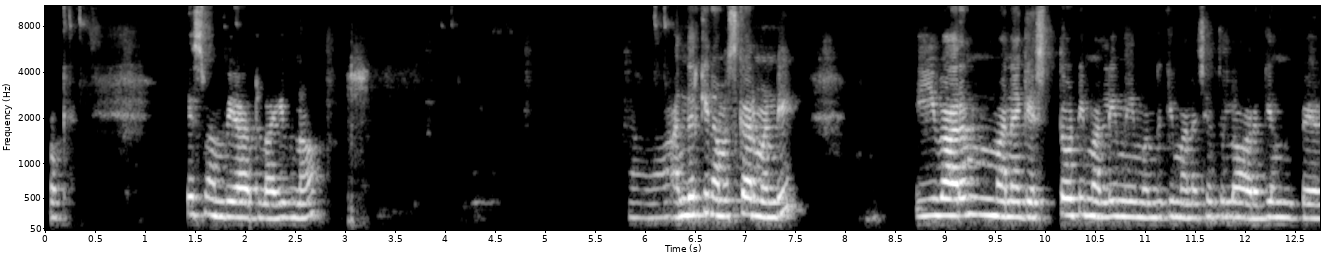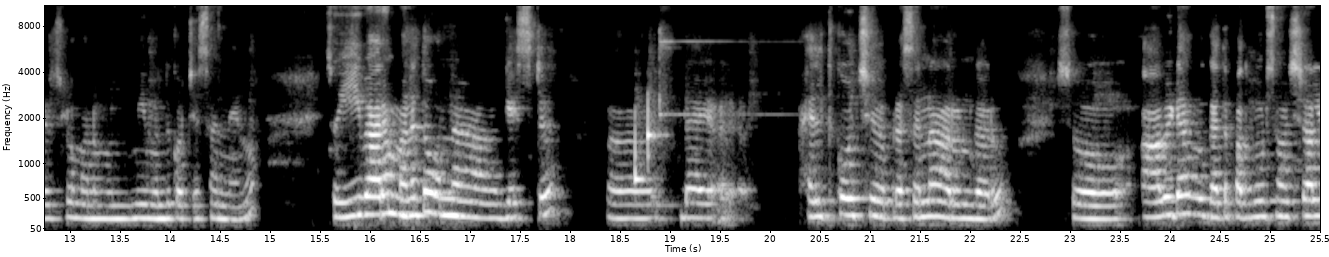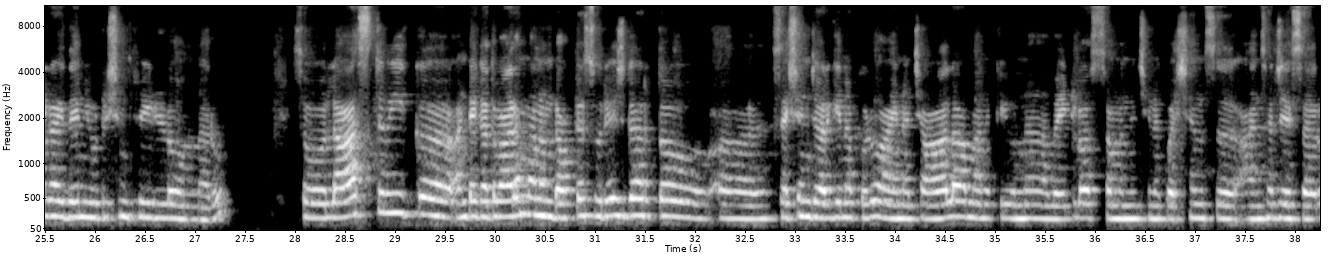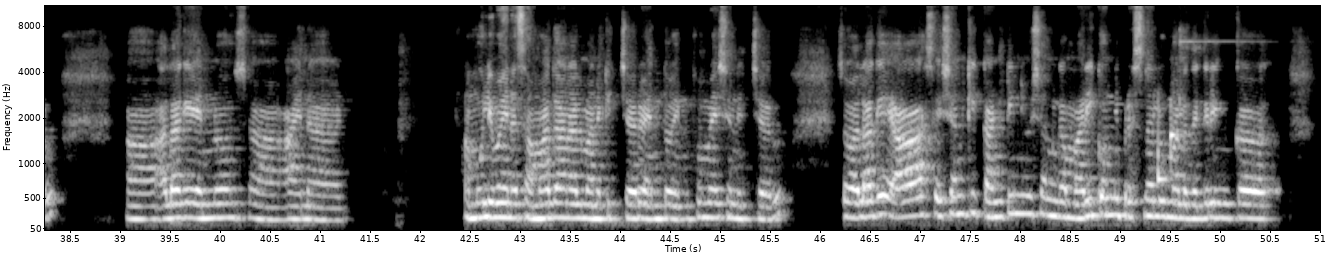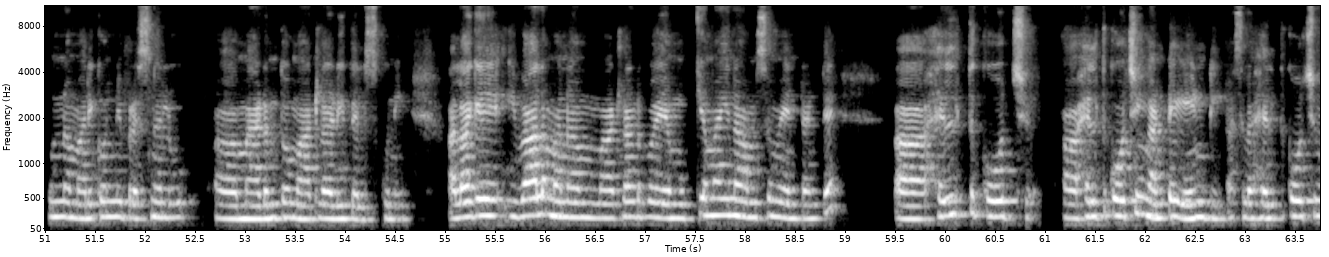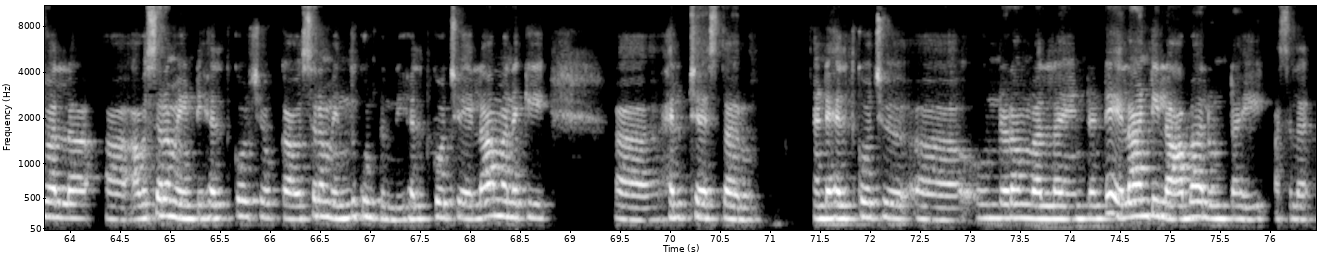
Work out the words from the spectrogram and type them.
Okay. Yes, ma'am, we are live now. Uh, ah, అందరికీ నమస్కారం అండి ఈ వారం మన guest తోటి మళ్ళీ మీ ముందుకి మన చేతుల్లో ఆరోగ్యం పేజ్లో మనం మీ ముందుకు వచ్చేసాను నేను సో ఈ వారం మనతో ఉన్న guest health coach Prasanna Arun garu so ఆవిడ గత పదమూడు సంవత్సరాలుగా ఇదే న్యూట్రిషన్ ఫీల్డ్లో ఉన్నారు. సో లాస్ట్ వీక్ అంటే గత వారం మనం డాక్టర్ సురేష్ గారితో సెషన్ జరిగినప్పుడు ఆయన చాలా మనకి ఉన్న వెయిట్ లాస్ సంబంధించిన క్వశ్చన్స్ ఆన్సర్ చేశారు. అలాగే ఎన్నో ఆయన అమూల్యమైన సమాధానాలు మనకి ఇచ్చారు ఎంతో ఇన్ఫర్మేషన్ ఇచ్చారు. సో అలాగే ఆ సెషన్కి కంటిన్యూషన్గా మరికొన్ని ప్రశ్నలు మన దగ్గర ఇంకా ఉన్న మరికొన్ని ప్రశ్నలు మేడంతో మాట్లాడి తెలుసుకుని. అలాగే ఇవాళ మనం మాట్లాడబోయే ముఖ్యమైన అంశం ఏంటంటే హెల్త్ కోచ్ హెల్త్ కోచింగ్ అంటే ఏంటి? అసలు హెల్త్ కోచ్ వల్ల అవసరం ఏంటి? హెల్త్ కోచ్ యొక్క అవసరం ఎందుకు ఉంటుంది? హెల్త్ కోచ్ ఎలా మనకి హెల్ప్ చేస్తారు? అండ్ హెల్త్ కోచ్ ఉండడం వల్ల ఏంటంటే ఎలాంటి లాభాలు ఉంటాయి? అసలు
